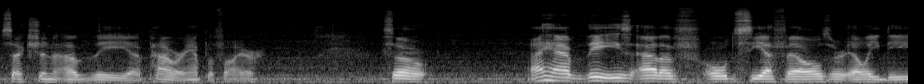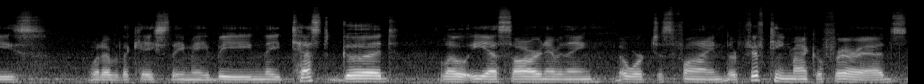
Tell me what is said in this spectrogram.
section of the uh, power amplifier. So I have these out of old CFLs or LEDs whatever the case they may be. And they test good. low ESR and everything, they'll work just fine. They're 15 microfarads,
